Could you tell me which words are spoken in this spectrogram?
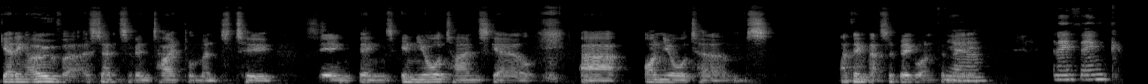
getting over a sense of entitlement to seeing things in your time scale, uh, on your terms. I think that's a big one for Yeah. me. And I think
